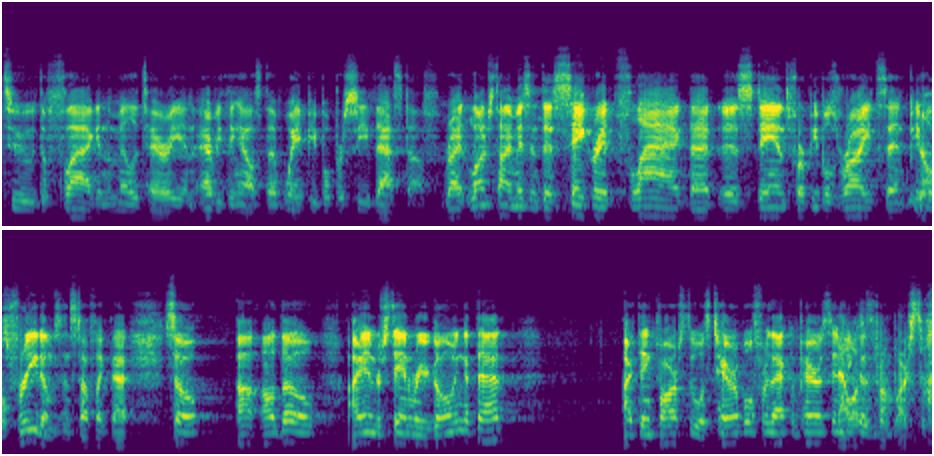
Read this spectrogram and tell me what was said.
to the flag in the military and everything else, the way people perceive that stuff, right? Lunchtime isn't this sacred flag that uh, stands for people's rights and people's No. freedoms and stuff like that. So, uh, although I understand where you're going at that, I think Barstool was terrible for that comparison that because wasn't from Barstool.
